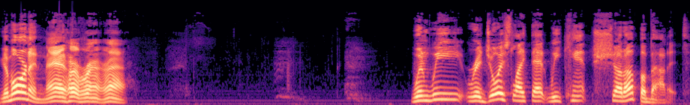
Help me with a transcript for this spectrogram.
Good morning. When we rejoice like that, we can't shut up about it.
